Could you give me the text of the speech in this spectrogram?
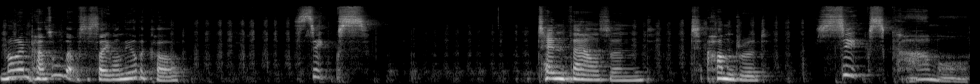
Nine pounds. Oh, that was the same on the other card. Six 10,000, 100, 6, come on,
